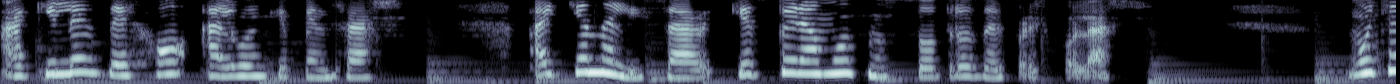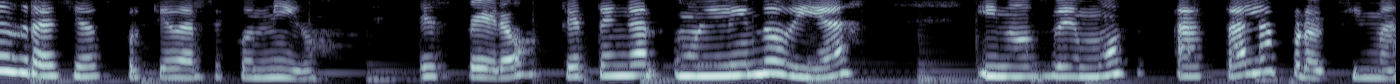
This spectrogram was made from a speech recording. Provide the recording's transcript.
aquí les dejo algo en que pensar. Hay que analizar qué esperamos nosotros del preescolar. Muchas gracias por quedarse conmigo. Espero que tengan un lindo día y nos vemos hasta la próxima.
